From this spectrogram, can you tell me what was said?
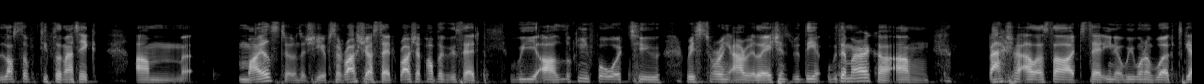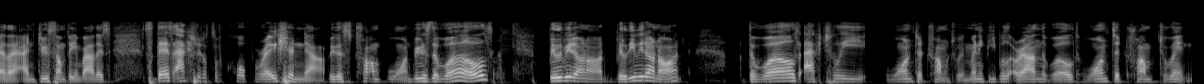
lots of diplomatic um, milestones achieved. So Russia said, Russia publicly said, we are looking forward to restoring our relations with the with America. Um, Bashar al-Assad said, you know, we want to work together and do something about this. So there's actually lots of cooperation now because Trump won. Because the world, believe it or not, believe it or not, the world actually wanted Trump to win. Many people around the world wanted Trump to win.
